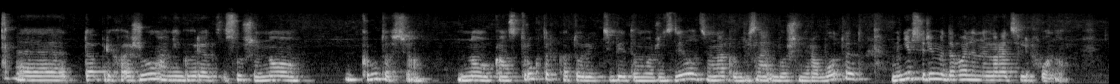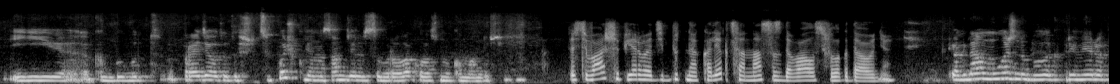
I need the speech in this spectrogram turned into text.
Туда прихожу, они говорят, слушай, но круто все, но конструктор, который тебе это может сделать, она как бы знает, больше не работает. Мне все время давали номера телефонов. И как бы вот пройдя вот эту всю цепочку, я на самом деле собрала классную команду себе. То есть ваша первая дебютная коллекция, она создавалась в локдауне? Когда можно было, к примеру,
